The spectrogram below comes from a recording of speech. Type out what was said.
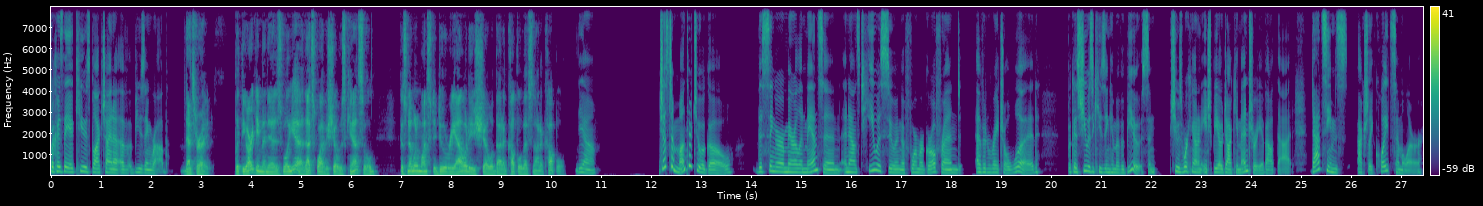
Because they accuse Blac Chyna of abusing rob. That's right. But the argument is well yeah that's why the show was canceled because no one wants to do a reality show about a couple that's not a couple. Yeah. Just a month or two ago the singer Marilyn Manson announced he was suing a former girlfriend, Evan Rachel Wood, because she was accusing him of abuse. And she was working on an HBO documentary about that. That seems actually quite similar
